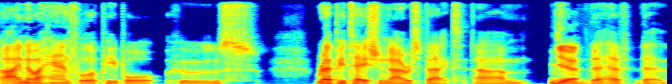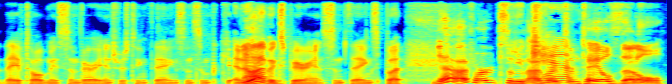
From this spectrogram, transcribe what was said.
I know a handful of people whose reputation I respect. Um, Yeah. that have that they've told me some very interesting things and some and Yeah. I've experienced some things, but Yeah, I've heard some I've heard some tales that'll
